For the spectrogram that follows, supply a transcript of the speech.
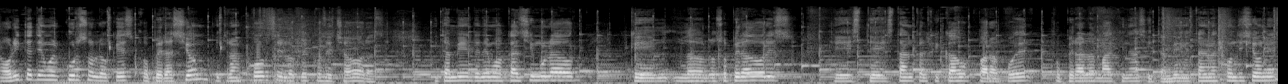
ahorita tenemos el curso lo que es operación y transporte lo que es cosechadoras. Y también tenemos acá el simulador que los operadores este, están calificados para poder operar las máquinas y también están en las condiciones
